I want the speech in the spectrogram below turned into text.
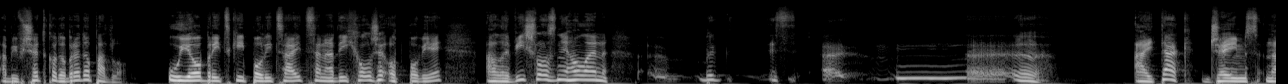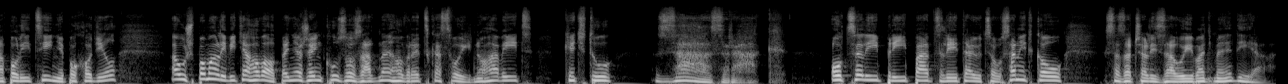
aby všetko dobre dopadlo. Ujo, britský policajt, sa nadýchol, že odpovie, ale vyšlo z neho len... Aj tak James na polícii nepochodil a už pomaly vyťahoval peňaženku zo zadného vrecka svojich nohavíc, keď tu zázrak. O celý prípad s lietajúcou sanitkou sa začali zaujímať médiá.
